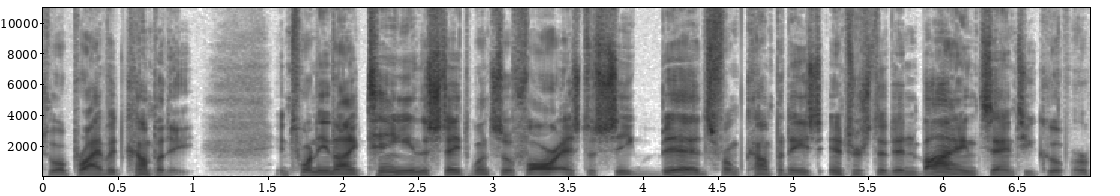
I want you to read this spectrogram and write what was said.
to a private company. In 2019, the state went so far as to seek bids from companies interested in buying Santee Cooper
